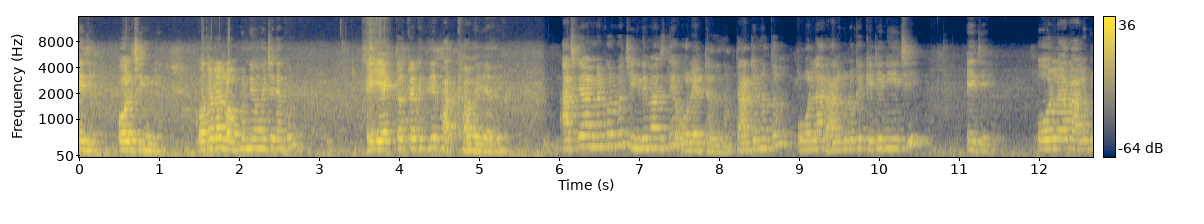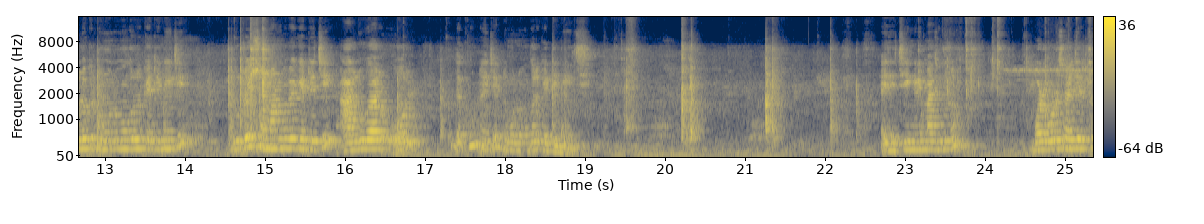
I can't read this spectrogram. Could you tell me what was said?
এই যে, কল চিংড়ি। কতটা লবণীয় হয়েছে দেখুন। এই এক তরকারি দিয়ে ভাত খাওয়া হয়ে যাবে। আজকে রান্না করব চিংড়ি মাছ দিয়ে ওলের ডালনা। তার জন্য তো ওল আর আলুগুলোকে কেটে নিয়েছি। এই যে, ওল আর আলুগুলোকে ডুমো ডুমো করে কেটে নিয়েছি। দুটোই সমানভাবে কেটেছি। আলু আর ওল, দেখুন, এই যে ডুমো ডুমো করে কেটে নিয়েছি। এই যে চিংড়ি মাছগুলো, বড় বড় সাইজের একটু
